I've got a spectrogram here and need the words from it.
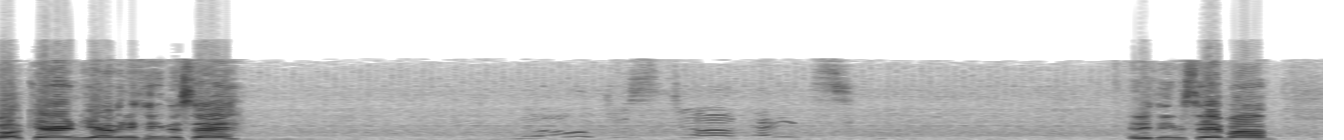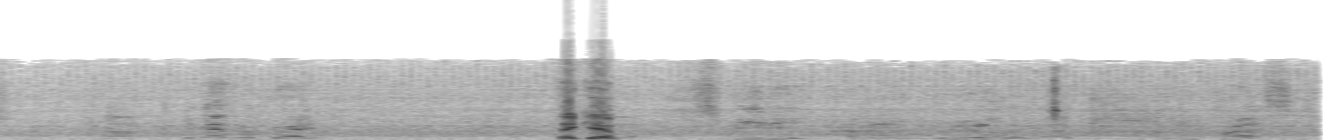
Well, Karen, do you have anything to say? No, just uh, thanks. Anything to say, Bob? Uh, you guys were great. Thank you. Speedy. I mean, really, I, I'm impressed.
